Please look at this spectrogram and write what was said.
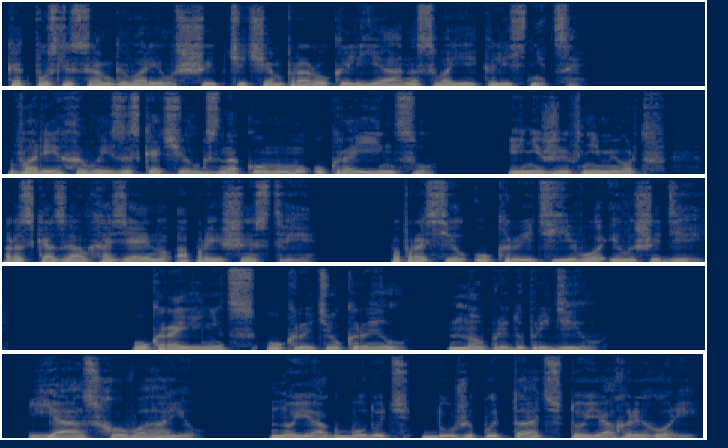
как после сам говорил, шибче, чем пророк Илья на своей колеснице. В Ореховой заскочил к знакомому украинцу и, ни жив ни мертв, рассказал хозяину о происшествии, попросил укрыть его и лошадей. Украинец укрыть укрыл, но предупредил. «Я сховаю, но як будуть дуже питать, то я, Григорій,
